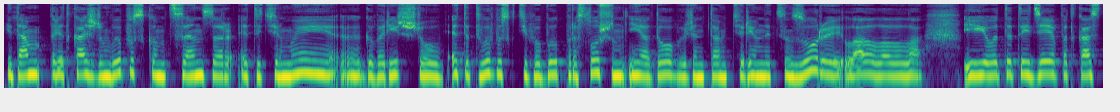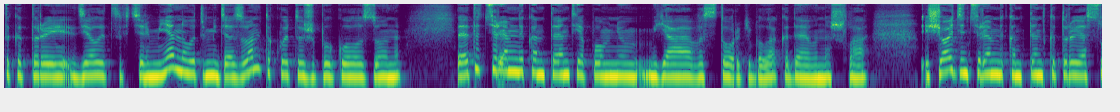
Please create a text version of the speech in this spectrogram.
и там перед каждым выпуском цензор этой тюрьмы э, говорит, что этот выпуск, типа, был прослушан и одобрен там тюремной цензурой, ла-ла-ла-ла-ла. И вот эта идея подкаста, который делается в тюрьме, ну, вот Медиазон такой тоже был голос зоны. Этот тюремный контент, я помню, я в восторге была, когда его нашла. Еще один тюремный контент, который я слушала,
